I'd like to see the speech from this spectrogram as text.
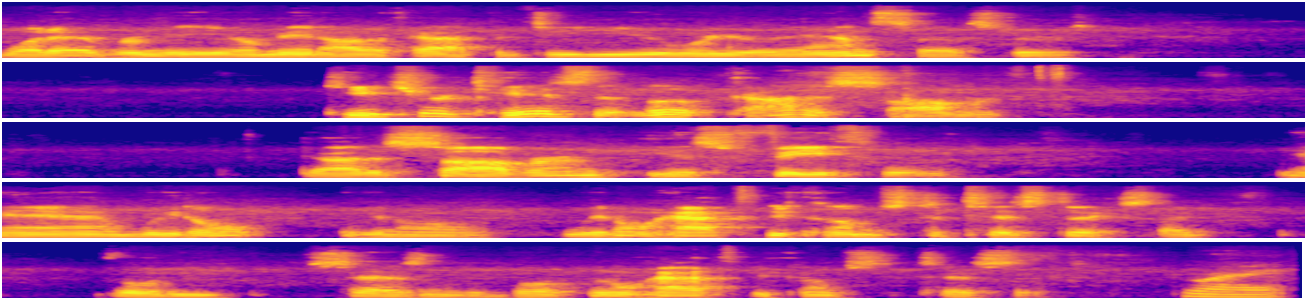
whatever may or may not have happened to you or your ancestors. Teach your kids that look, God is sovereign. God is sovereign, He is faithful, and we don't, you know, we don't have to become statistics like Voddie says in the book. We don't have to become statistics. Right.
